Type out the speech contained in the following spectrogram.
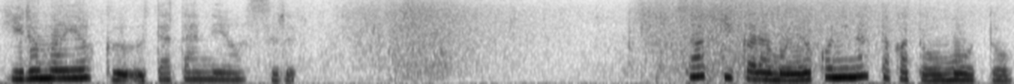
昼間よくうたた寝をする。さっきからも横になったかと思うと、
